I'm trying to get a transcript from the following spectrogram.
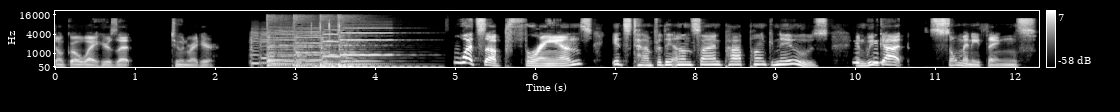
don't go away. Here's that tune right here. What's up, friends? It's time for the Unsigned Pop Punk News. And we've got so many things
